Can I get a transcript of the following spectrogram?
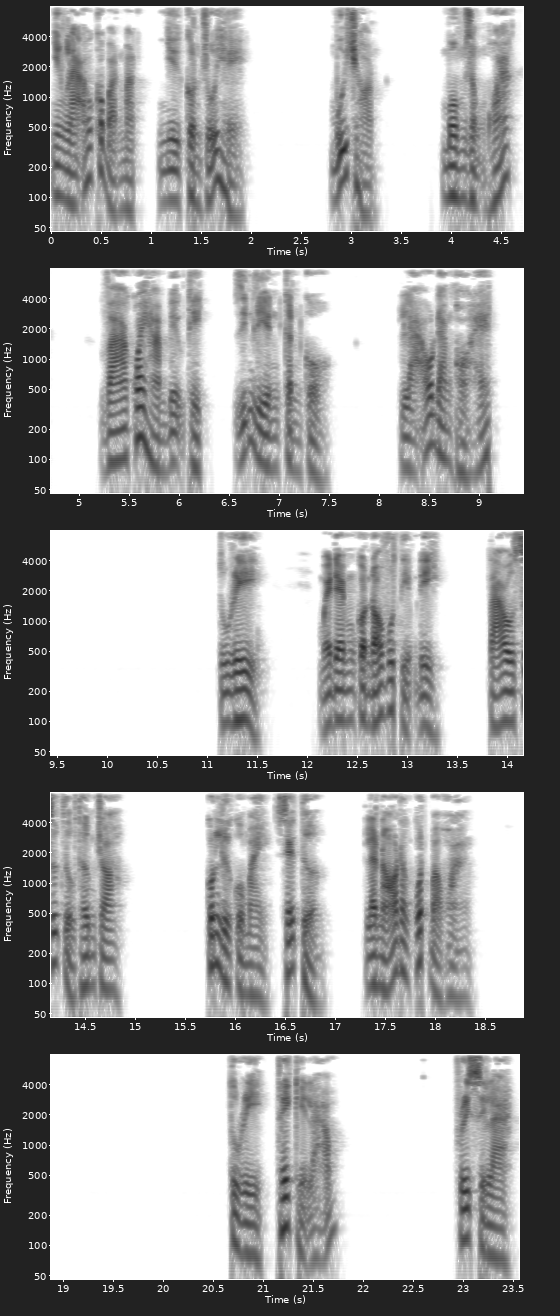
Nhưng lão có bản mặt như con rối hề. Mũi tròn, mồm rộng hoác và quay hàm bệu thịt dính liền cần cổ. Lão đang hò hét. Turi, mày đem con đó vô tiệm đi. Tao sức dầu thơm cho. Con lừa của mày sẽ tưởng là nó đang quất bà Hoàng. Turi thấy kể lão. Priscilla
